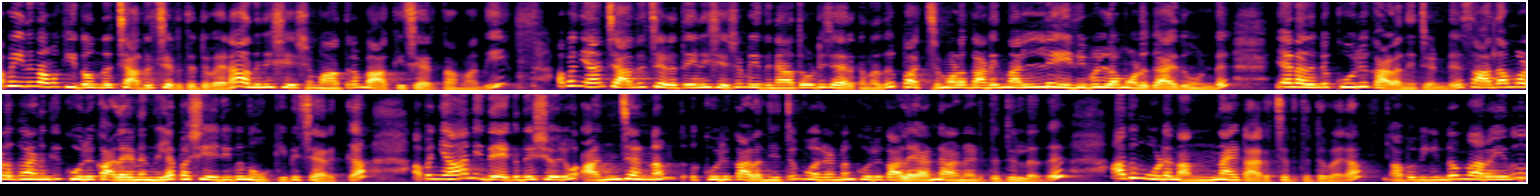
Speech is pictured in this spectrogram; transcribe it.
അപ്പോൾ ഇനി നമുക്ക് ഇതൊന്ന് ചതച്ചെടുത്തിട്ട് വരാം. അതിനുശേഷം മാത്രം ബാക്കി ചേർത്താൽ മതി. അപ്പോൾ ഞാൻ ചതച്ചെടുത്തതിന് ശേഷം ഇതിനകത്തോട്ട് ചേർക്കുന്നത് പച്ചമുളകാണ്. നല്ല എരിവുള്ള മുളകായതുകൊണ്ട് ഞാൻ അതിന്റെ കുരു കളഞ്ഞിട്ടുണ്ട്. സാധാ മുളകാണെങ്കിൽ കുരു കളയണമെന്നില്ല പക്ഷേ എരിവ് നോക്കിയിട്ട് ചേർക്കുക അപ്പോൾ ഞാൻ ഇത് ഏകദേശം ഒരു അഞ്ചെണ്ണം കുരു കളഞ്ഞിട്ടും ഒരെണ്ണം കുരു കളയാണ്ടാണ് എടുത്തിട്ടുള്ളത്. അതും കൂടെ നന്നായിട്ട് അരച്ചെടുത്തിട്ട് വരാം. അപ്പോൾ വീണ്ടും പറയുന്നു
